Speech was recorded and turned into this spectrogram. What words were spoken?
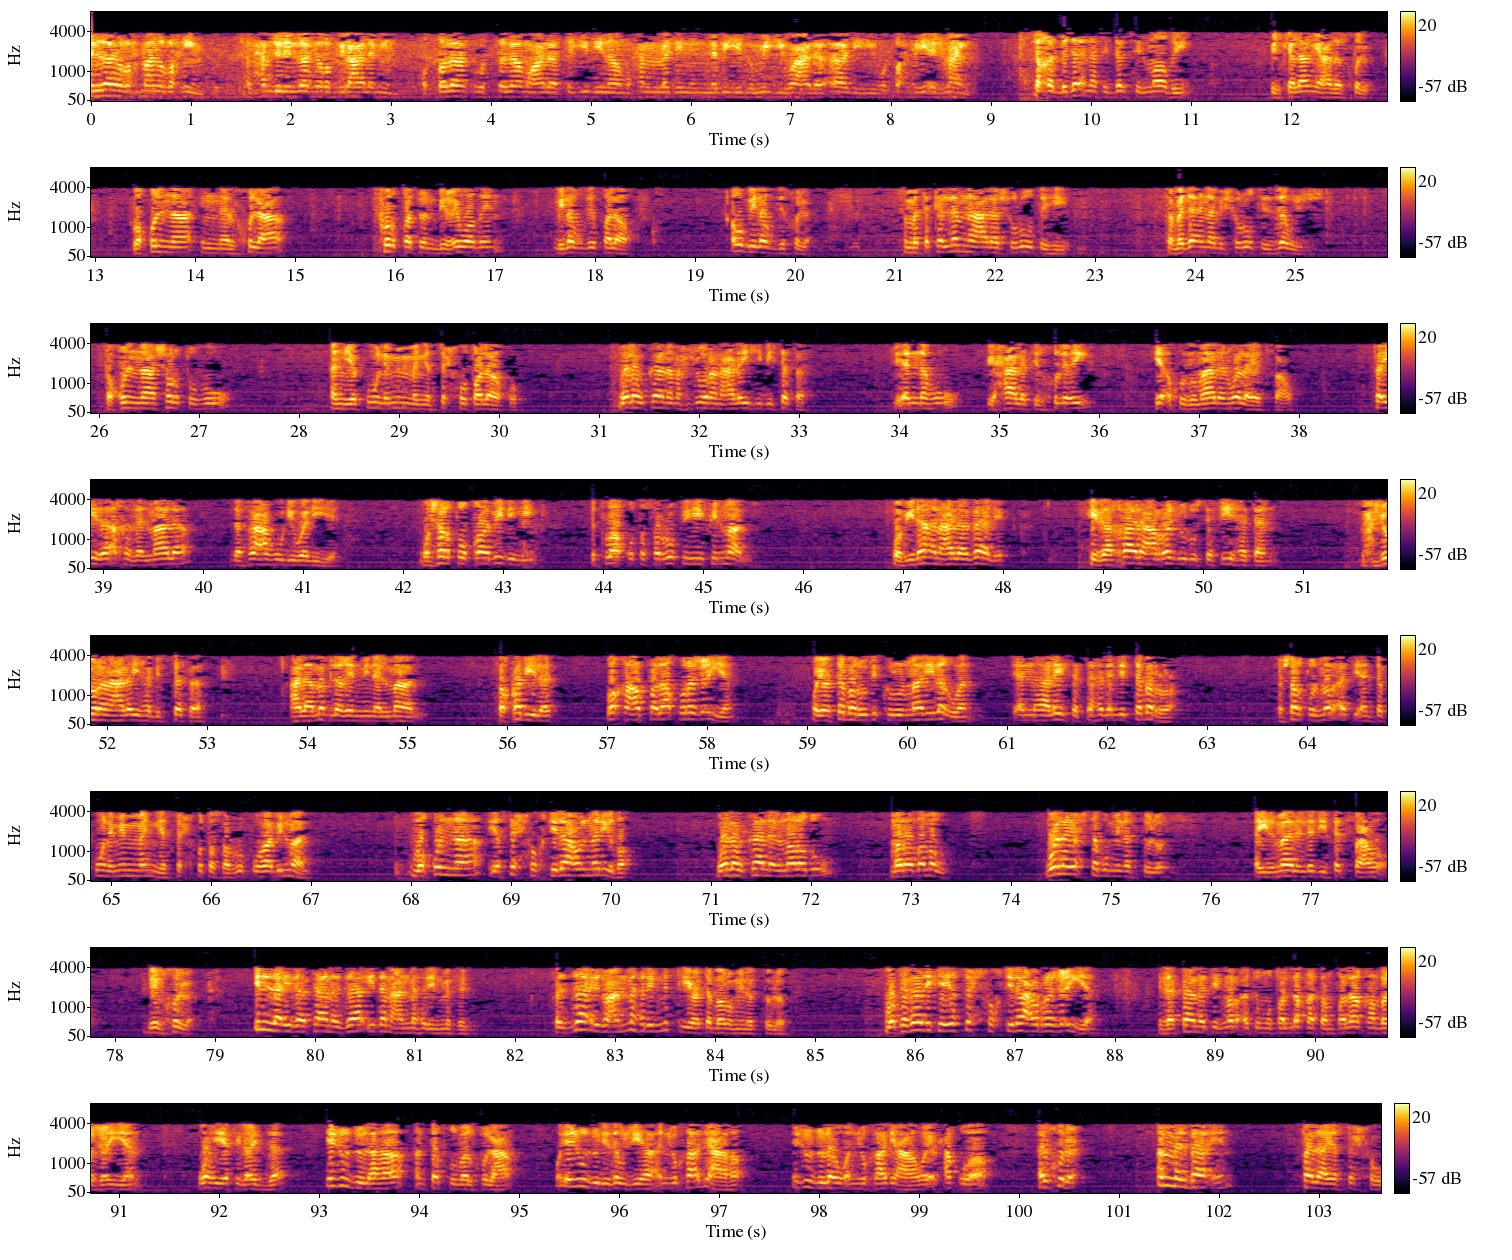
بسم الله الرحمن الرحيم الحمد لله رب العالمين والصلاة والسلام على سيدنا محمد النبي الأمي وعلى آله وصحبه أجمعين لقد بدأنا في الدرس الماضي بالكلام على الخلع وقلنا إن الخلع فرقة بعوض بلفظ طلاق أو بلفظ خلع. ثم تكلمنا على شروطه فبدأنا بشروط الزوج فقلنا شرطه أن يكون ممن يصح طلاقه ولو كان محجورا عليه بسفه لأنه في حالة الخلع يأخذ مالا ولا يدفعه. فإذا أخذ المال دفعه لوليه وشرط قابضه إطلاق تصرفه في المال. وبناء على ذلك إذا خالع الرجل سفيهة محجورا عليها بالسفة على مبلغ من المال فقبلت وقع الطلاق رجعيا ويعتبر ذكر المال لغوا لأنها ليست أهلا للتبرع. فشرط المرأة أن تكون ممن يصح تصرفها بالمال. وقلنا يصح اختلاع المريضة ولو كان المرض مرض موت ولا يحسب من الثلث أي المال الذي تدفع للخلع إلا إذا كان زائدا عن مهر المثل. فالزائد عن مهر المثل يعتبر من الثلث. وكذلك يصح اختلاع الرجعية. إذا كانت المرأة مطلقة طلاقا رجعيا وهي في العدة يجوز لها أن تطلب الخلع ويجوز لزوجها أن يخادعها. يجوز له أن يخادعها ويلحقها الخلع. أما البائن فلا يصح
